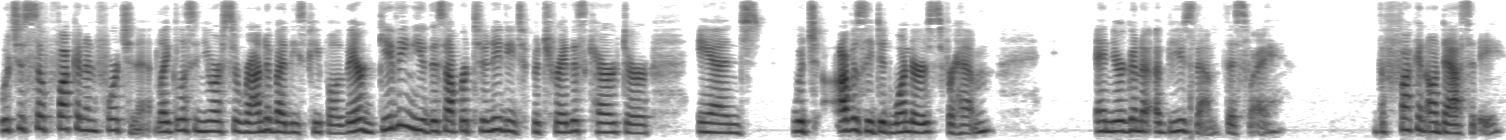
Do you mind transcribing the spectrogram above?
which is so fucking unfortunate. Like, listen, you are surrounded by these people. They're giving you this opportunity to portray this character, and which obviously did wonders for him, and you're going to abuse them this way. The fucking audacity.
